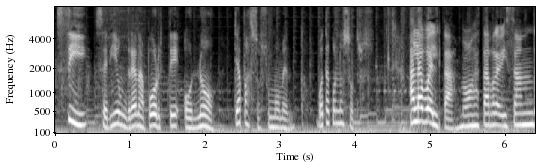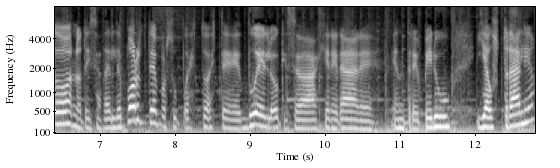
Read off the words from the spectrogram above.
Sí, sería un gran aporte o no. Ya pasó su momento. Vota con nosotros. A la vuelta, vamos a estar revisando noticias del deporte, por supuesto, este duelo que se va a generar eh, entre Perú y Australia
